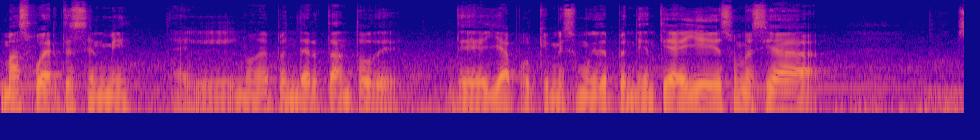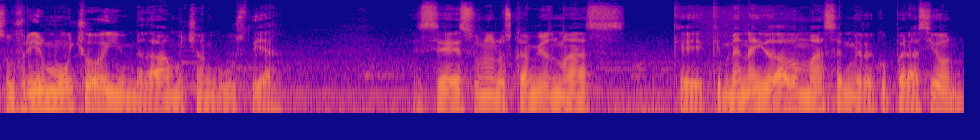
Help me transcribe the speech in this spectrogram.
más fuertes en mí, el no depender tanto de, de ella, porque me hizo muy dependiente a ella y eso me hacía sufrir mucho y me daba mucha angustia. Ese es uno de los cambios más que, que me han ayudado más en mi recuperación.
